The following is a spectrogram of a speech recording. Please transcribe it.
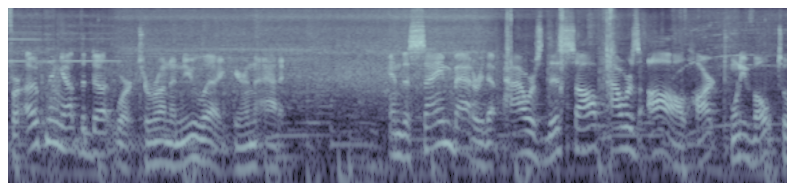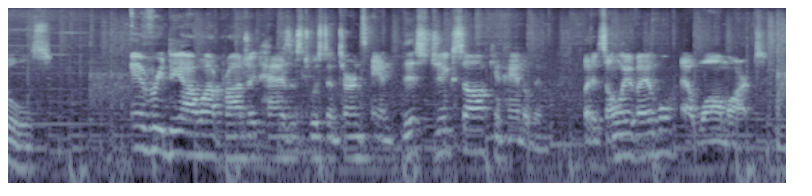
for opening up the ductwork to run a new leg here in the attic. And the same battery that powers this saw powers all Hart 20 volt tools. Every DIY project has its twists and turns, and this jigsaw can handle them, but it's only available at Walmart.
